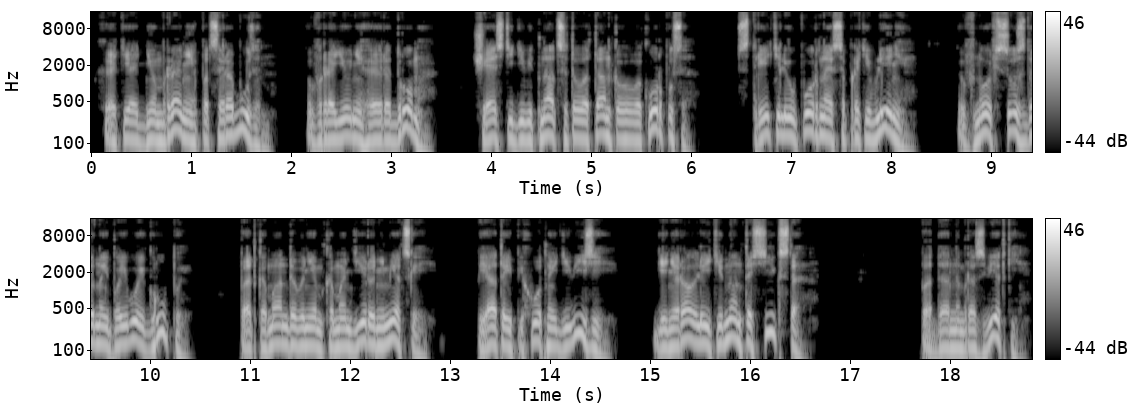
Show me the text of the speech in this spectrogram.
Хотя днем ранее под Сарабузом, в районе аэродрома, части 19-го танкового корпуса встретили упорное сопротивление вновь созданной боевой группы под командованием командира немецкой 5-й пехотной дивизии генерал-лейтенанта Сикста. По данным разведки,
